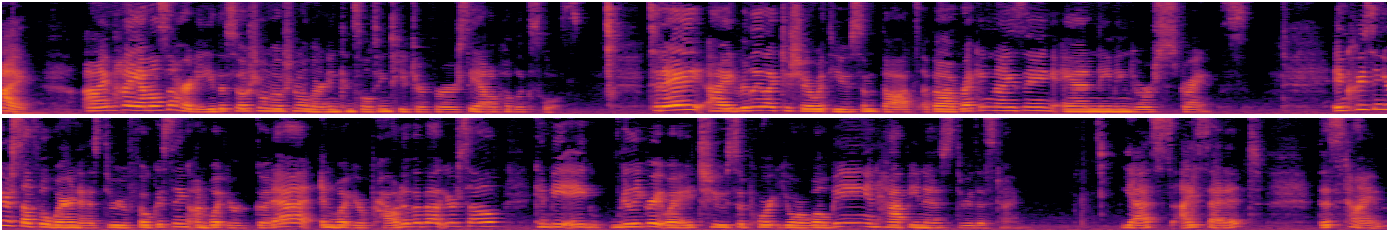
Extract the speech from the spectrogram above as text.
Hi, I'm Hayam El Sahardi, the Social Emotional Learning Consulting Teacher for Seattle Public Schools. Today, I'd really like to share with you some thoughts about recognizing and naming your strengths. Increasing your self awareness through focusing on what you're good at and what you're proud of about yourself can be a really great way to support your well being and happiness through this time. Yes, I said it. This time.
